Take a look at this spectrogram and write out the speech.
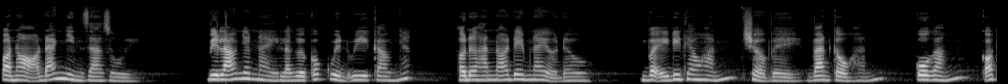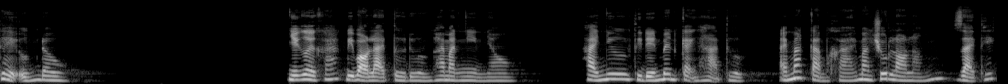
Bọn họ đã nhìn ra rồi. Vì lão nhân này là người có quyền uy cao nhất, hơn nữa hắn nói đêm nay ở đâu. Vậy đi theo hắn, trở về, van cầu hắn, cố gắng có thể ứng đâu. Những người khác bị bỏ lại từ đường Hai mặt nhìn nhau. Hải Như thì đến bên cạnh Hạ Thược, Ánh mắt cảm khái mang chút lo lắng, Giải thích.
